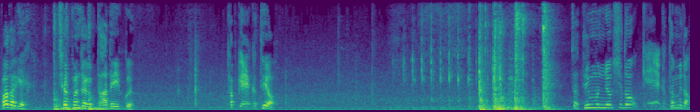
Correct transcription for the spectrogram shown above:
바닥에 철판 작업 다 돼 있고요. 탑 깨끗해요. 자, 뒷문 역시도 깨끗합니다.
